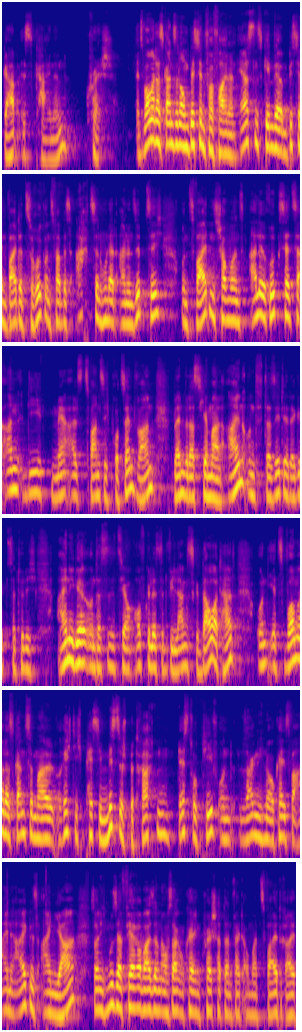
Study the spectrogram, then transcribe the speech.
gab es keinen Crash. Jetzt wollen wir das Ganze noch ein bisschen verfeinern. Erstens gehen wir ein bisschen weiter zurück und zwar bis 1871 und zweitens schauen wir uns alle Rücksätze an, die mehr als 20 Prozent waren. Blenden wir das hier mal ein und da seht ihr, da gibt es natürlich einige und das ist jetzt hier auch aufgelistet, wie lange es gedauert hat. Und jetzt wollen wir das Ganze mal richtig pessimistisch betrachten, destruktiv und sagen nicht nur, okay, es war ein Ereignis, ein Jahr, sondern ich muss ja fairerweise dann auch sagen, okay, ein Crash hat dann vielleicht auch mal zwei, drei,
